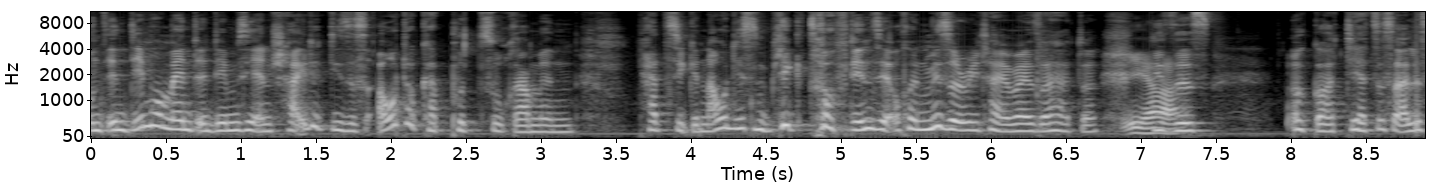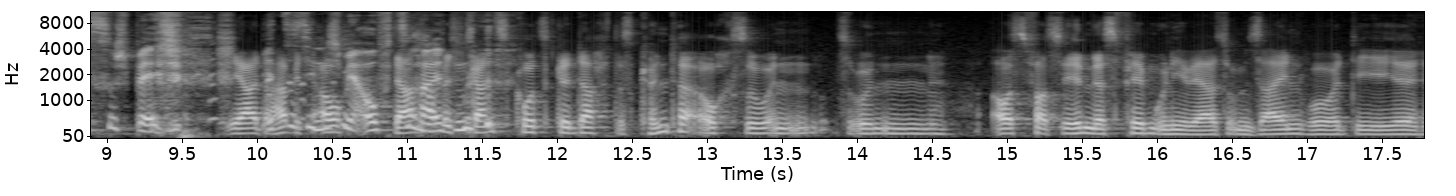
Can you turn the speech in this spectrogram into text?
Und in dem Moment, in dem sie entscheidet, dieses Auto kaputt zu rammen, hat sie genau diesen Blick drauf, den sie auch in Misery teilweise hatte. Ja. Dieses, oh Gott, jetzt ist alles zu spät. Ja, da habe ich, auch, da hab ich ganz kurz gedacht, das könnte auch so ein, so ein aus Versehen das Filmuniversum sein, wo die,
